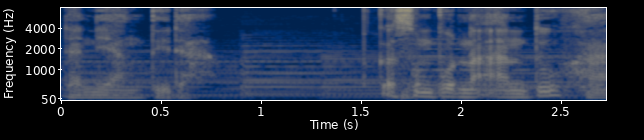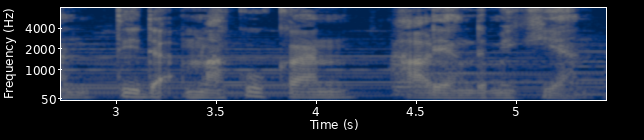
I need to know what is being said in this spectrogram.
dan yang tidak kesempurnaan Tuhan tidak melakukan hal yang demikian.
